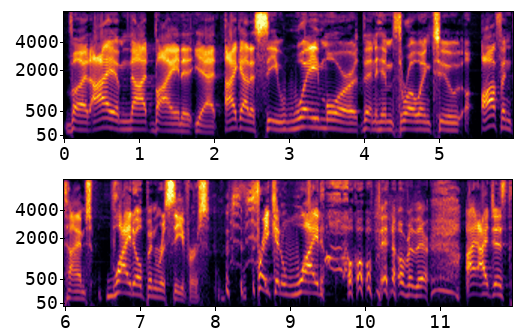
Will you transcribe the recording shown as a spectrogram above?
But I am not buying it yet. I got to see way more than him throwing to oftentimes wide open receivers. Freaking wide open over there. I, I just,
